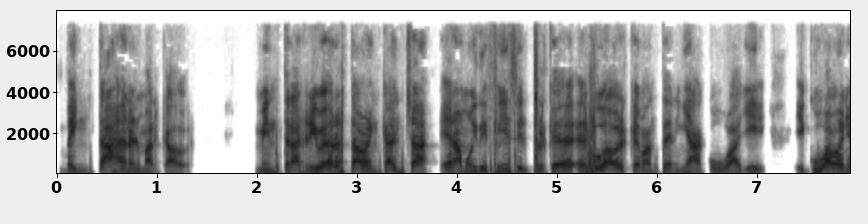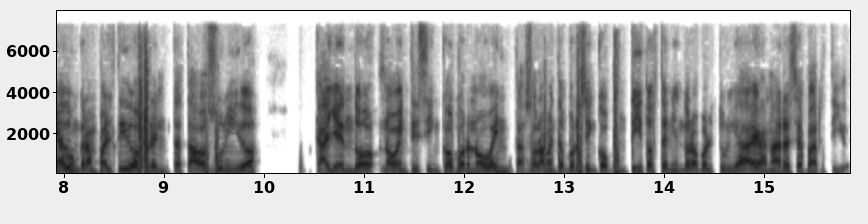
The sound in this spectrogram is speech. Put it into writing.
ventaja en el marcador mientras Rivero estaba en cancha, era muy difícil porque es el jugador que mantenía a Cuba allí. Y Cuba venía de un gran partido frente a Estados Unidos, cayendo 95 por 90, solamente por 5 puntitos, teniendo la oportunidad de ganar ese partido.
